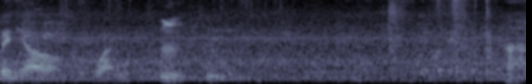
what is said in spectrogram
所以你要玩。嗯嗯，啊，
